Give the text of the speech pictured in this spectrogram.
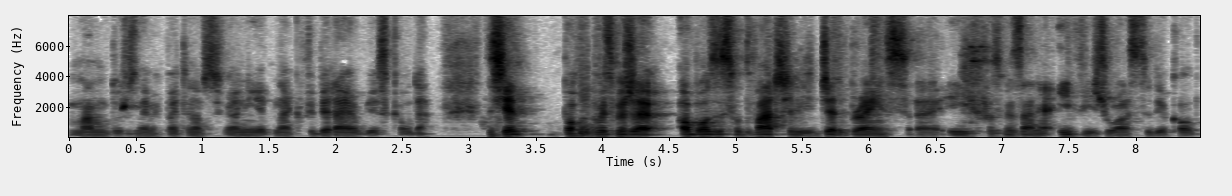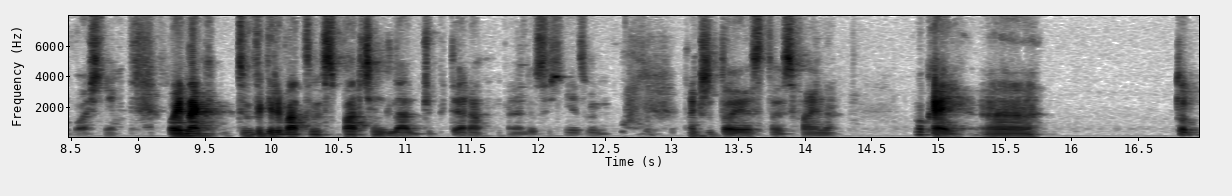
mam dużo znajomych Pythonowców i oni jednak wybierają VS Code. W sensie, powiedzmy, że obozy są dwa, czyli JetBrains e, i ich rozwiązania i Visual Studio Code właśnie. Bo jednak wygrywa tym wsparciem dla Jupitera e, dosyć niezłym. Także to jest, to jest fajne. Okej. Okay. to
